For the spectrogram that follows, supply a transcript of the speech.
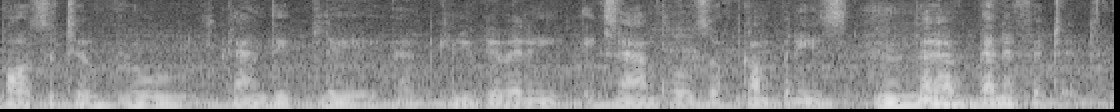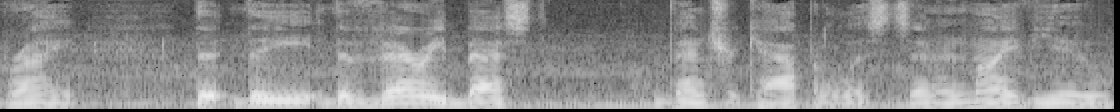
positive role can they play? And can you give any examples of companies mm-hmm. that have benefited? Right. The, the, the very best venture capitalists, and in my view,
